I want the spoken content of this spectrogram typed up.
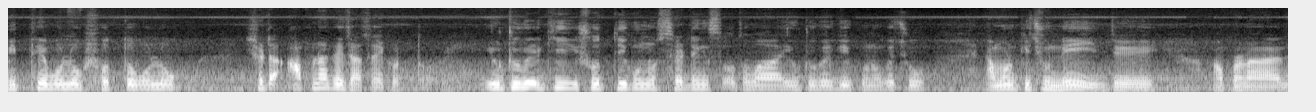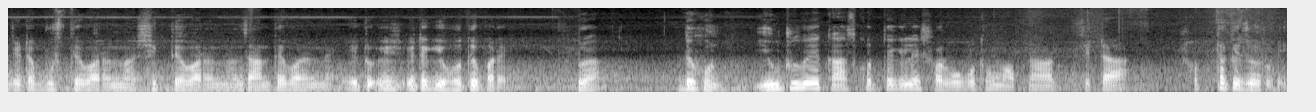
মিথ্যে বলুক, সত্য বলুক সেটা আপনাকে যাচাই করতে হবে। ইউটিউবের কি সত্যি কোনো সেটিংস অথবা ইউটিউবের কি কোনো কিছু এমন কিছু নেই যে আপনারা যেটা বুঝতে পারেন না, শিখতে পারেন না, জানতে পারেন না? এটা এটা কি হতে পারে? দেখুন ইউটিউবে কাজ করতে গেলে সর্বপ্রথম আপনার যেটা সবথেকে জরুরি,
